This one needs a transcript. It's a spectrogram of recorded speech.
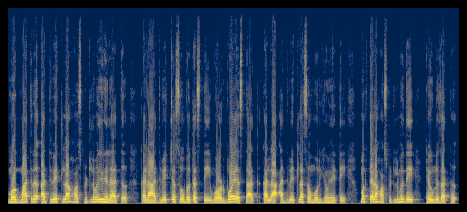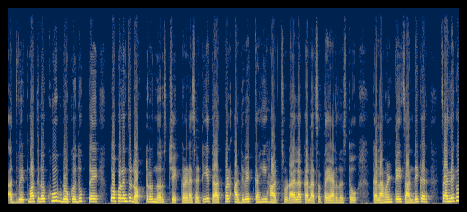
मग मात्र अद्वैतला हॉस्पिटलमध्ये नेलं जातं. कला अद्वैतच्या सोबत असते. वॉर्ड बॉय असतात. कला अद्वैतला समोर घेऊन येते. मग त्याला हॉस्पिटलमध्ये ठेवलं जातं. अद्वैत मात्र खूप डोकं दुखतंय. तोपर्यंत डॉक्टर नर्स चेक करण्यासाठी येतात. पण अद्वैत काही हात सोडायला कलाचा तयार नसतो. कला म्हणते चांदेकर चांदेकर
